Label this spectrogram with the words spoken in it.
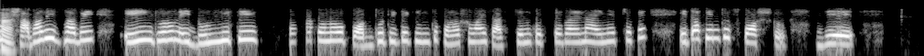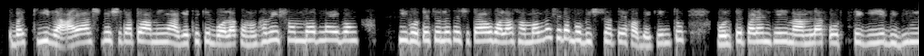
হ্যাঁ। স্বাভাবিকভাবেই এই ধরুন এই দুর্নীতি কোনো পদ্ধতিতে কিন্তু কোনো সময় সাস্টেন করতে পারে না আইনের চোখে। এটা কিন্তু স্পষ্ট যে এবার কি রায় আসবে সেটা তো আমি আগে থেকে বলা কোনোভাবেই সম্ভব নয় এবং কি হতে চলেছে সেটাও বলা সম্ভব না সেটা ভবিষ্যতে হবে। কিন্তু বলতে পারেন যে এই মামলা করতে গিয়ে বিভিন্ন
